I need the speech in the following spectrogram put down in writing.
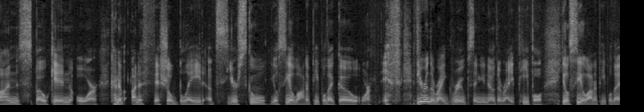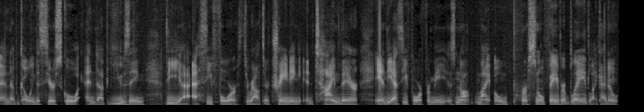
unspoken or kind of unofficial blade of SERE School. You'll see a lot of people that go, or if, if you're in the right groups and you know the right people, you'll see a lot of people that end up going to SERE School, end up using the uh, ESEE-4 throughout their training and time there. And the ESEE-4 for me is not my own personal favorite blade. Like I don't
